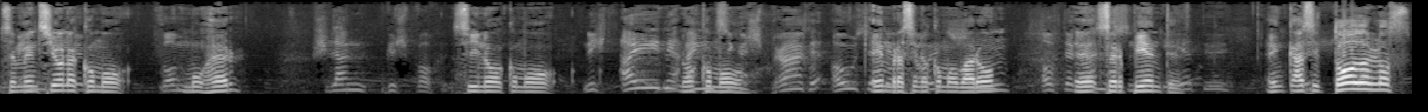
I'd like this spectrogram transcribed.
se menciona como mujer, sino como no como hembra, sino como varón, eh, serpiente. En casi todos los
